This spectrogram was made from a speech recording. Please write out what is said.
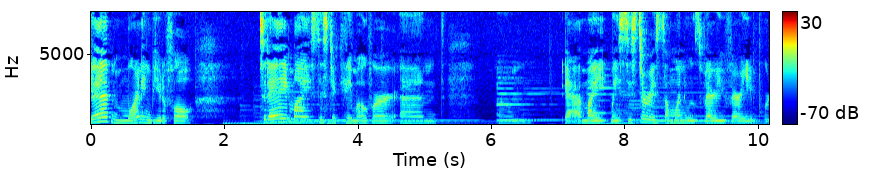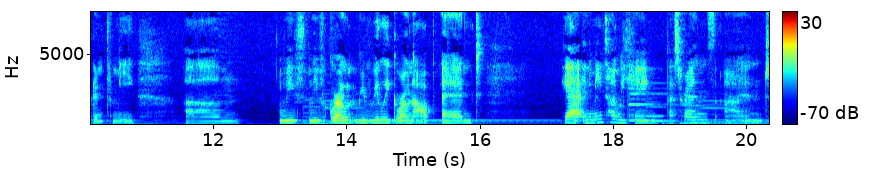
Good morning, beautiful. Today, my sister came over, and um, yeah, my my sister is someone who's very, very important to me. Um, we've we've grown, we really grown up, and yeah, in the meantime, we became best friends and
